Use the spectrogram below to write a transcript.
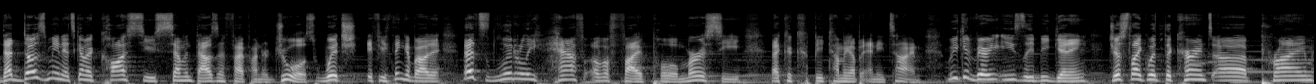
that does mean it's going to cost you 7,500 jewels, which, if you think about it, that's literally half of a 5 pull Mercy that could be coming up at any time. We could very easily be getting, just like with the current uh, Prime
